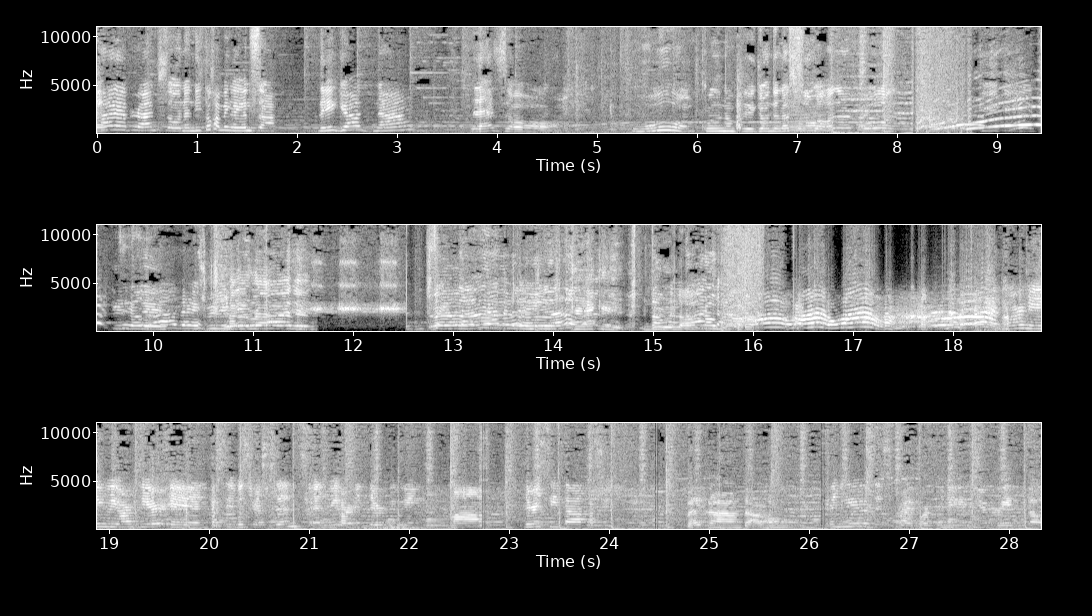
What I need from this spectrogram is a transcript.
Hi everyone! So, nandito kami ngayon sa playground ng Lezo. Ooh, ang cool ng playground nila. So colorful. Hi, Ryan! Good morning. We are here in Casibos Residence and we are interviewing Ma'am Teresita Kasi. Welcome to our home. Can you describe or can you enumerate the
